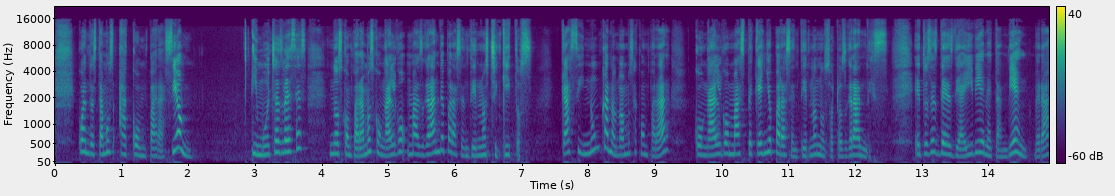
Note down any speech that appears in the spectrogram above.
cuando estamos a comparación. Y muchas veces nos comparamos con algo más grande para sentirnos chiquitos casi nunca nos vamos a comparar con algo más pequeño para sentirnos nosotros grandes. Entonces, desde ahí viene también, ¿verdad?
